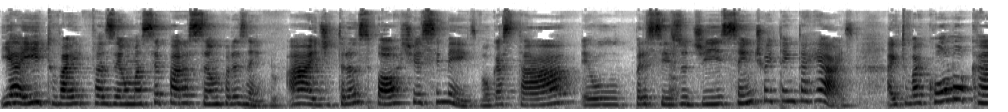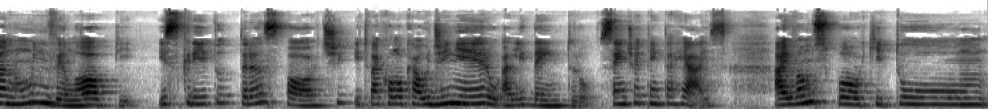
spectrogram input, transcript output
E aí tu vai fazer uma separação, por exemplo, ah, de transporte esse mês, vou gastar, eu preciso de 180 reais. Aí tu vai colocar num envelope escrito transporte e tu vai colocar o dinheiro ali dentro, 180 reais. Aí vamos supor que tu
